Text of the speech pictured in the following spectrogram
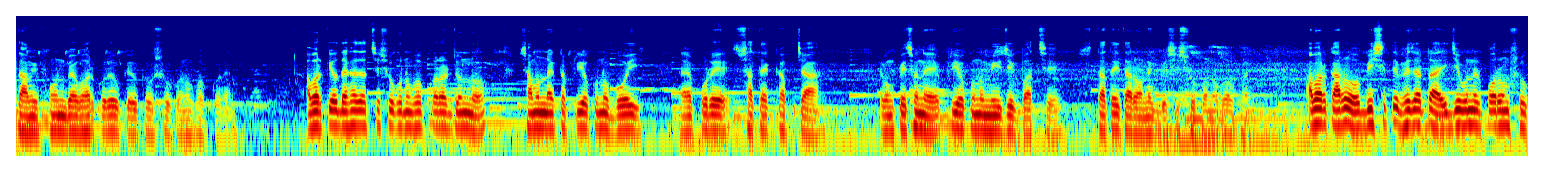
দামি ফোন ব্যবহার করেও কেউ কেউ সুখ অনুভব করেন। আবার কেউ দেখা যাচ্ছে সুখ অনুভব করার জন্য সামান্য একটা প্রিয় কোনো বই পড়ে সাথে এক কাপ চা এবং পেছনে প্রিয় কোনো মিউজিক বাজছে। তাতেই তার অনেক বেশি সুখ অনুভব হয়। আবার কারও বৃষ্টিতে ভেজাটাই জীবনের পরম সুখ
